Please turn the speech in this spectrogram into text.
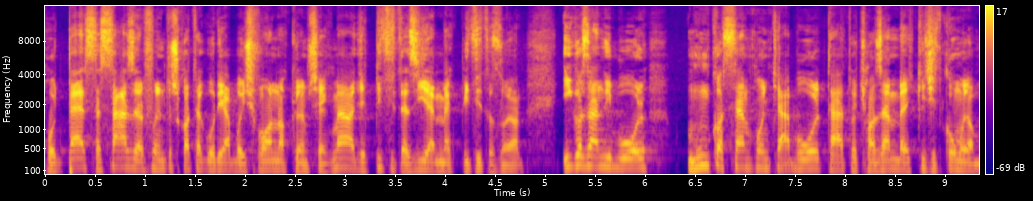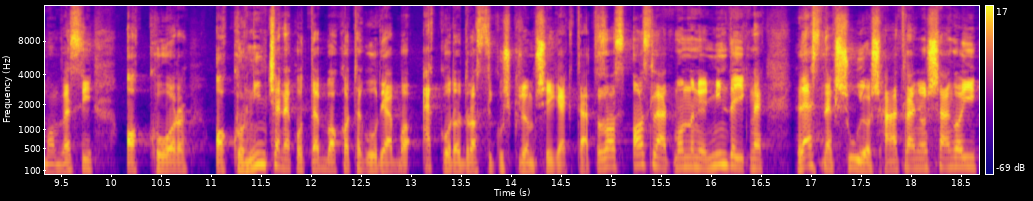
hogy persze 100 forintos kategóriában is vannak különbségek, mert egy picit ez ilyen, meg picit az olyan. Igazándiból munka szempontjából, tehát hogyha az ember egy kicsit komolyabban veszi, akkor, akkor nincsenek ott ebbe a kategóriába ekkora drasztikus különbségek. Tehát az azt, azt lehet mondani, hogy mindegyiknek lesznek súlyos hátrányosságai,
